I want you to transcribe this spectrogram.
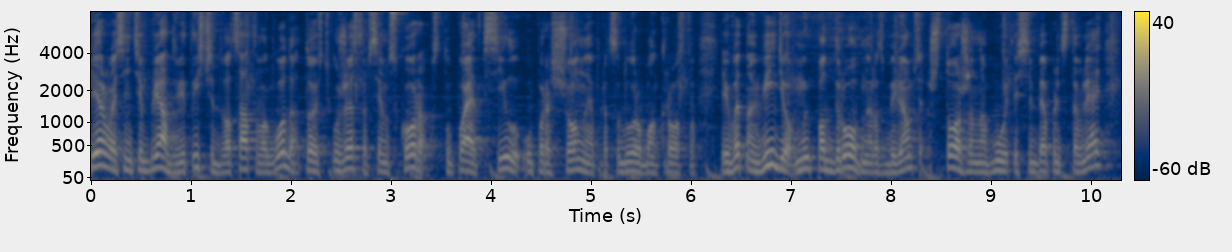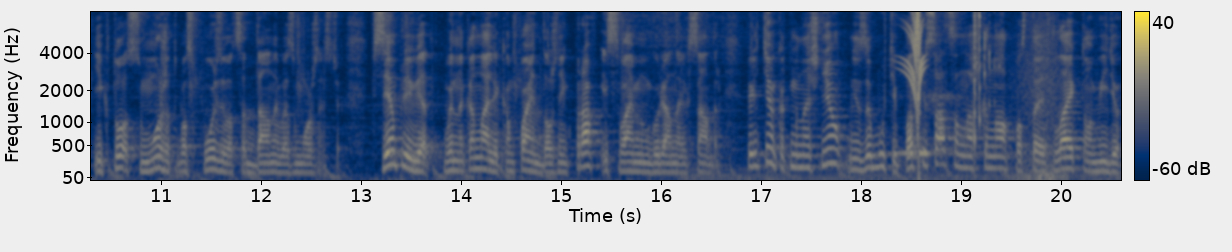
1 сентября 2020 года, то есть уже совсем скоро, вступает в силу упрощенная процедура банкротства. И в этом видео мы подробно разберемся, что же она будет из себя представлять и кто сможет воспользоваться данной возможностью. Всем привет! Вы на канале компании Должник Прав и с вами Мангурян Александр. Перед тем, как мы начнем, не забудьте подписаться на наш канал, поставить лайк этому видео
